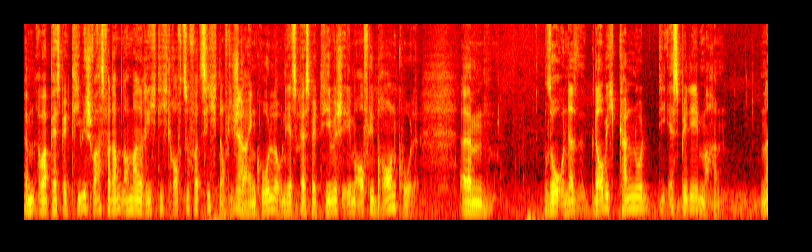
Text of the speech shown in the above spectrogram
Ähm, aber perspektivisch war es verdammt nochmal richtig darauf zu verzichten, auf die Ja. Steinkohle und jetzt perspektivisch eben auf die Braunkohle. Ähm, so, und das, glaube ich, kann nur die SPD machen. Ne?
